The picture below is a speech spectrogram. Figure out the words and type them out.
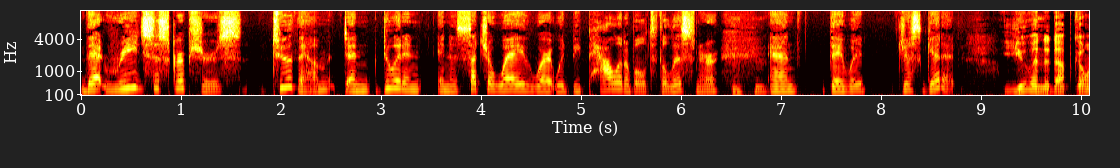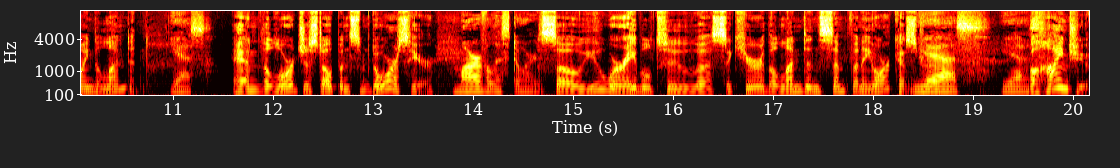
that reads the scriptures to them and do it in, in such a way where it would be palatable to the listener mm-hmm. and they would just get it. You ended up going to London. Yes. And the Lord just opened some doors here. Marvelous doors. So you were able to uh, secure the London Symphony Orchestra. Yes, yes. Behind you.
